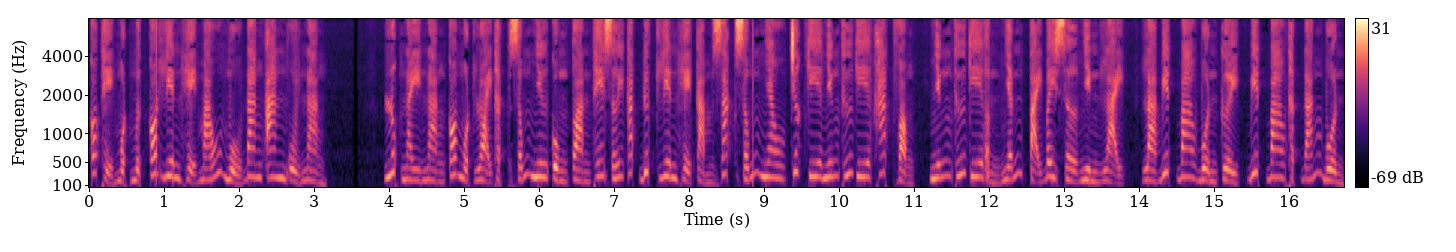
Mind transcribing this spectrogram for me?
có thể một mực có liên hệ máu mủ đang an ủi nàng. Lúc này nàng có một loại thật giống như cùng toàn thế giới cắt đứt liên hệ cảm giác giống nhau trước kia những thứ kia khát vọng, những thứ kia ẩn nhẫn tại bây giờ nhìn lại, là biết bao buồn cười, biết bao thật đáng buồn.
